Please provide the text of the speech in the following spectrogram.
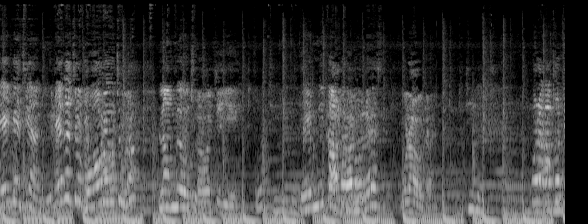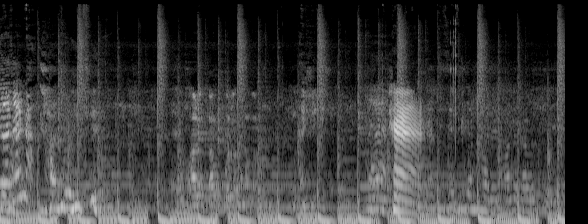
দেখেছি আমি। দেখেছ? বড়ও ছোট লম্বেও ছোট। ও ঠিক আছে। এমনি কাপড় ঠিক আছে। ওরা কাপড় দেওয়া যায় না? ভালো হয়েছে। হ্যাঁ। হ্যাঁ। ভালো কাগজ পড়েছে।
